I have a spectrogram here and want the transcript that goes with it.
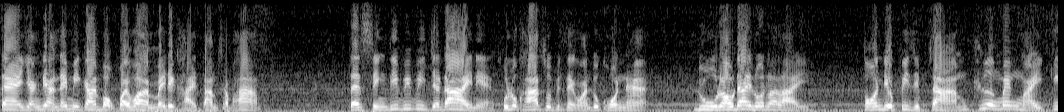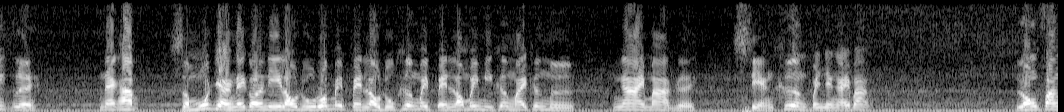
แต่อย่างที่อันได้มีการบอกไปว่าไม่ได้ขายตามสภาพ แต่สิ่งที่พี่ๆจะได้เนี่ยคุณลูกค้าสุดพิเศษกว่าทุกคนนะฮะ ดูเราได้รถอะไร ตอนเดียวปี 13 เครื่องแม่งใหม่กิ๊กเลยนะครับ สมมุติอย่างในกรณีเราดูรถไม่เป็น เราดูเครื่องไม่เป็น เราไม่มีเครื่องไม้เครื่องมือง่ายมากเลย เสียงเครื่องเป็นยังไงบ้าง ลองฟัง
